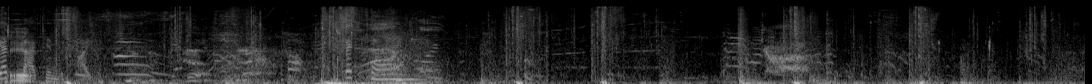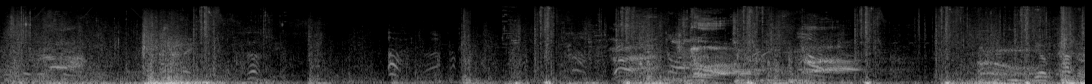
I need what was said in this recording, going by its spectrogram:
Get Dead. back in the fight. Get time. You're covered.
